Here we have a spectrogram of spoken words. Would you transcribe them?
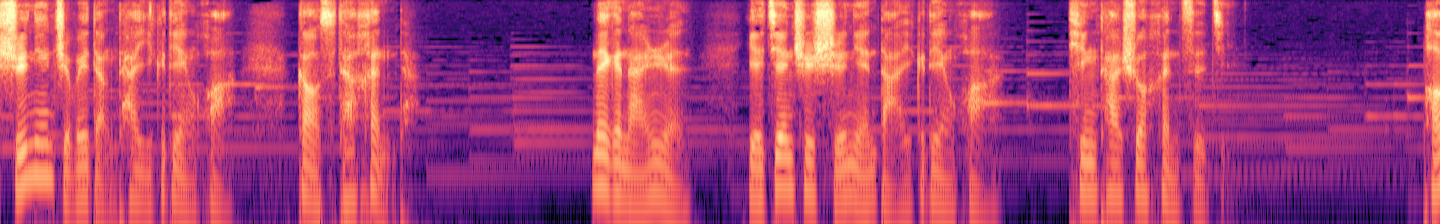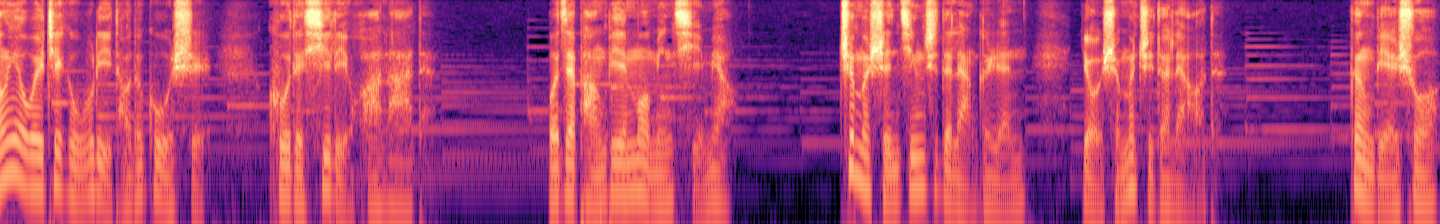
十年只为等他一个电话，告诉他恨他。那个男人也坚持十年打一个电话，听他说恨自己。朋友为这个无厘头的故事哭得稀里哗啦的，我在旁边莫名其妙，这么神经质的两个人有什么值得聊的？更别说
